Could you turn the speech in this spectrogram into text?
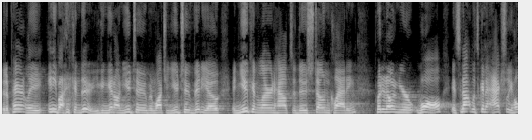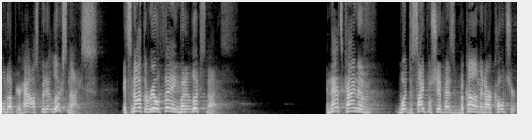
that apparently anybody can do. You can get on YouTube and watch a YouTube video, and you can learn how to do stone cladding, put it on your wall. It's not what's going to actually hold up your house, but it looks nice. It's not the real thing, but it looks nice. And that's kind of what discipleship has become in our culture.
